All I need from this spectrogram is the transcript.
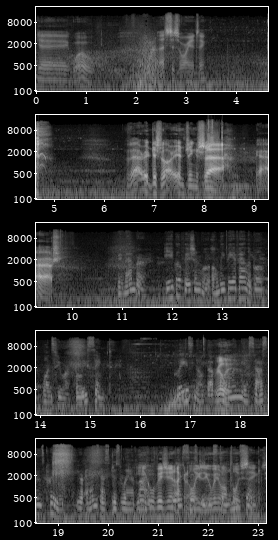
Yay. Whoa. That's disorienting. Very disorienting, sir. Yes. Remember, Eagle Vision will only be available once you are fully synced. Please note that Really? following the Assassin's Creed, your ancestors' way of life, Eagle Vision. I can only use Eagle Vision when I'm fully synced.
